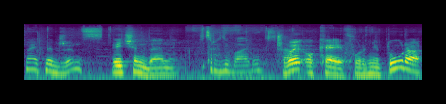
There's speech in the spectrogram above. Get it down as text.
навіть не джинс. H&M. Страдіваріус. Шви окей, фурнітура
